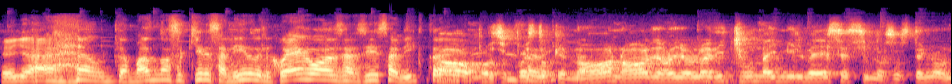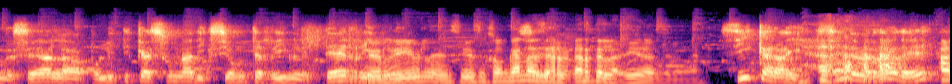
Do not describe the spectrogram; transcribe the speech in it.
Ella además no se quiere salir del juego, o sea, sí es adicta. No, ¿eh? por supuesto que no, no, yo, yo, lo he dicho una y mil veces y lo sostengo donde sea, la política es una adicción terrible, terrible. Terrible, sí, son ganas de arruinarte la vida, pero bueno. Sí, caray, sí, de verdad, ¿eh?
